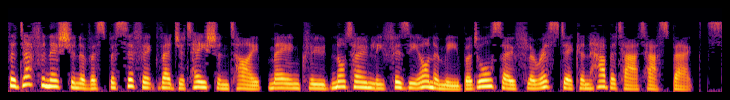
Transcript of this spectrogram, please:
The definition of a specific vegetation type may include not only physiognomy but also floristic and habitat aspects.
